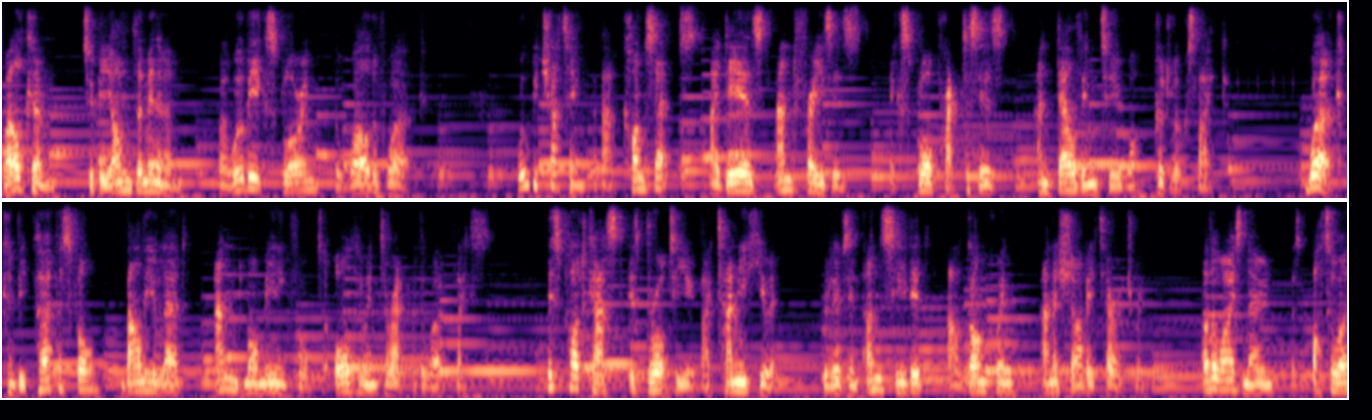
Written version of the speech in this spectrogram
Welcome to Beyond the Minimum, where we'll be exploring the world of work. We'll be chatting about concepts, ideas, and phrases, explore practices, and delve into what good looks like. Work can be purposeful, value led, and more meaningful to all who interact with the workplace. This podcast is brought to you by Tanya Hewitt, who lives in unceded Algonquin Anishinaabe territory, otherwise known as Ottawa,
